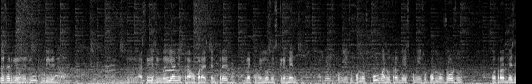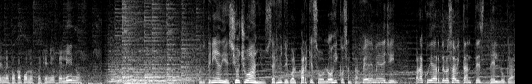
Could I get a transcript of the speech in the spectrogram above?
nombre es Sergio Jesús Uribe Navarro. Mm, Hace 19 años trabajo para esta empresa, recoger los excrementos. Otras veces comienzo por los pumas, otras veces comienzo por los osos, otras veces me toca por los pequeños felinos. Cuando tenía 18 años, Sergio llegó al Parque Zoológico Santa Fe de Medellín para cuidar de los habitantes del lugar,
